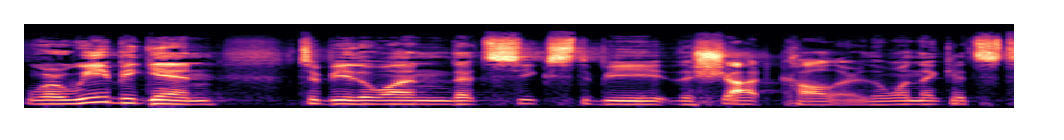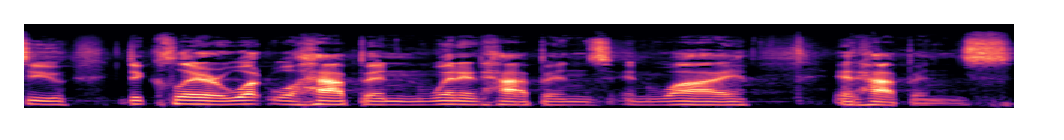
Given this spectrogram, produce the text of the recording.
where we begin to be the one that seeks to be the shot caller, the one that gets to declare what will happen, when it happens, and why it happens.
